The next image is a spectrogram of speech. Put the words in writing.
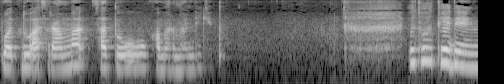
buat dua asrama satu kamar mandi gitu. Itu ada yang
